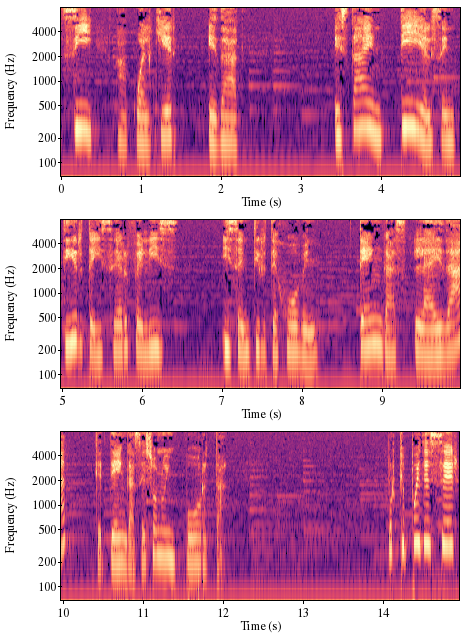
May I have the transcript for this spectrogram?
Sí, a cualquier edad. Está en ti el sentirte y ser feliz y sentirte joven. Tengas la edad que tengas, eso no importa. Porque puedes ser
